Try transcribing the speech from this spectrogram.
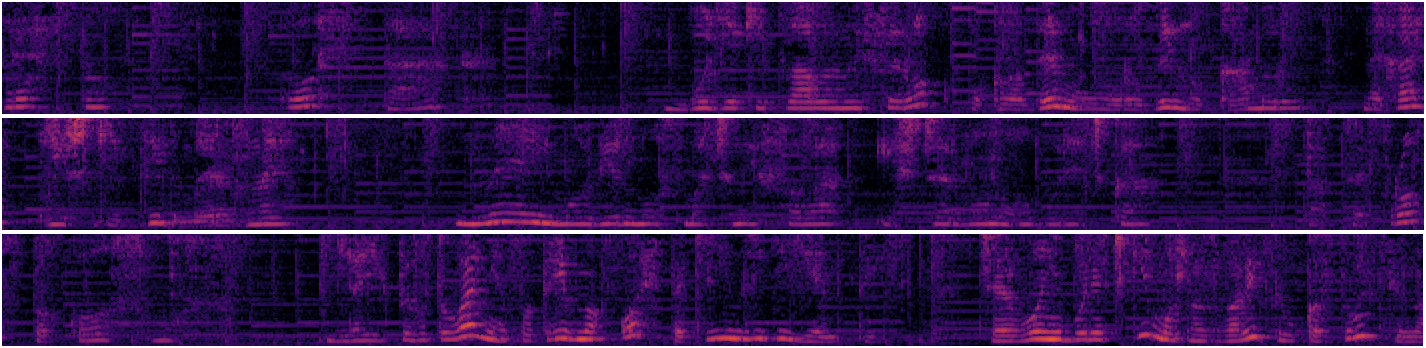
просто ось так. Будь-який плавлений сирок покладемо у морозильну камеру, нехай трішки підмерзне. Неймовірно смачний салат із червоного бурячка. Та це просто космос. Для їх приготування потрібно ось такі інгредієнти. Червоні бурячки можна зварити у каструльці на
